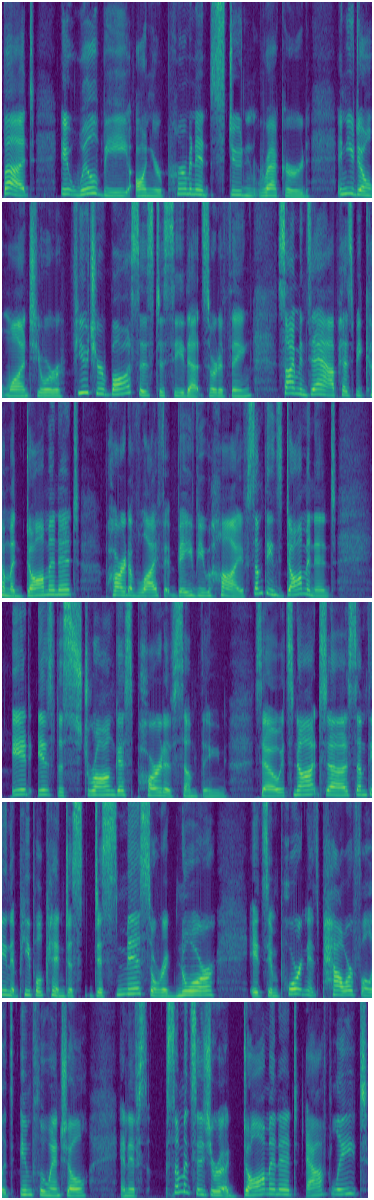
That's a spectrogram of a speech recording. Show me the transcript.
but it will be on your permanent student record. And you don't want your future bosses to see that sort of thing. Simon's app has become a dominant part of life at Bayview High. If something's dominant, it is the strongest part of something. So it's not uh, something that people can just dismiss or ignore. It's important, it's powerful, it's influential. And if someone says you're a dominant athlete,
